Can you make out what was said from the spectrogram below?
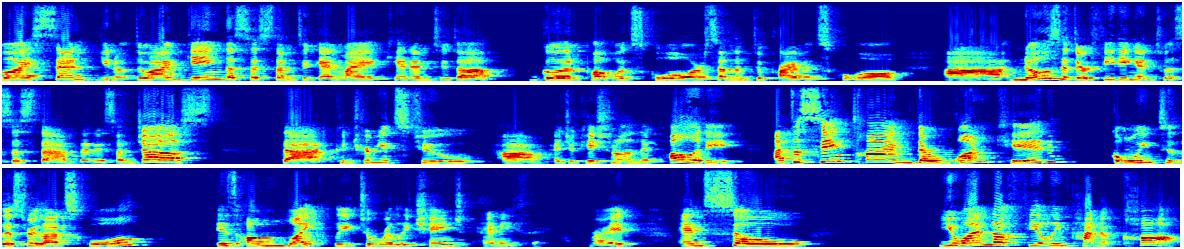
do I send, you know, do I game the system to get my kid into the good public school or send them to private school? Uh, knows that they're feeding into a system that is unjust, that contributes to um, educational inequality. At the same time, their one kid going to this or that school is unlikely to really change anything, right? And so you end up feeling kind of caught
